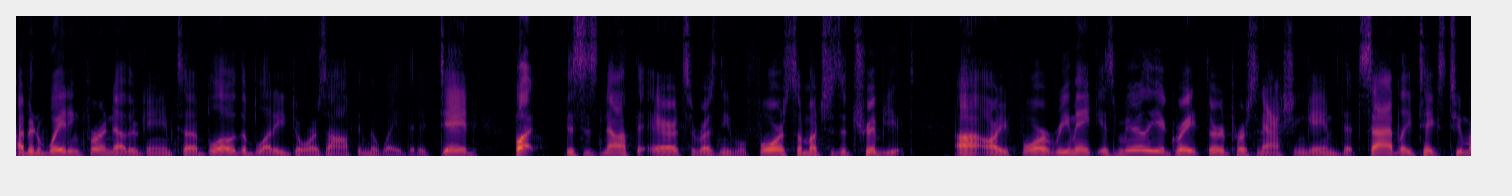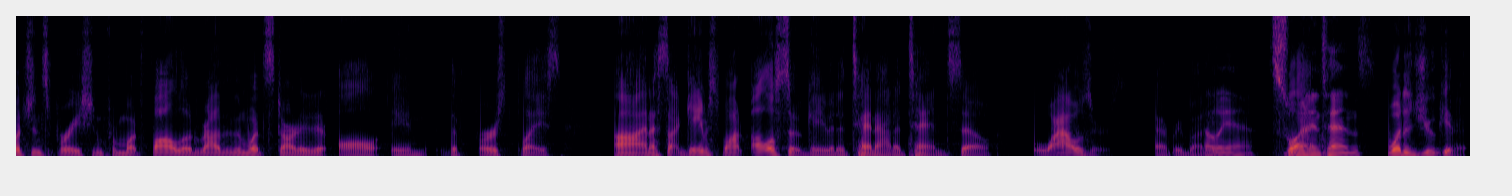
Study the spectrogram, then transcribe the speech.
I've been waiting for another game to blow the bloody doors off in the way that it did. But this is not the heir to Resident Evil 4 so much as a tribute. Uh, RE4 Remake is merely a great third person action game that sadly takes too much inspiration from what followed rather than what started it all in the first place. Uh, and I saw GameSpot also gave it a 10 out of 10. So, wowzers, everybody. Hell yeah. Sweat. Intense. What did you give it?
